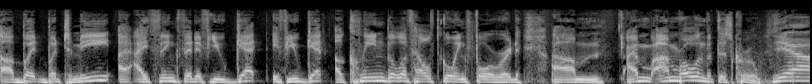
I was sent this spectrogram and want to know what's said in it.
uh, but but to me, I, I think that if you get if you get a clean bill of health going forward, um, I'm I'm rolling with this crew. Yeah,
